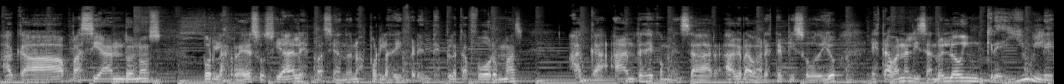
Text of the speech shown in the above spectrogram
Acá paseándonos por las redes sociales, paseándonos por las diferentes plataformas. Acá antes de comenzar a grabar este episodio estaba analizando lo increíble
